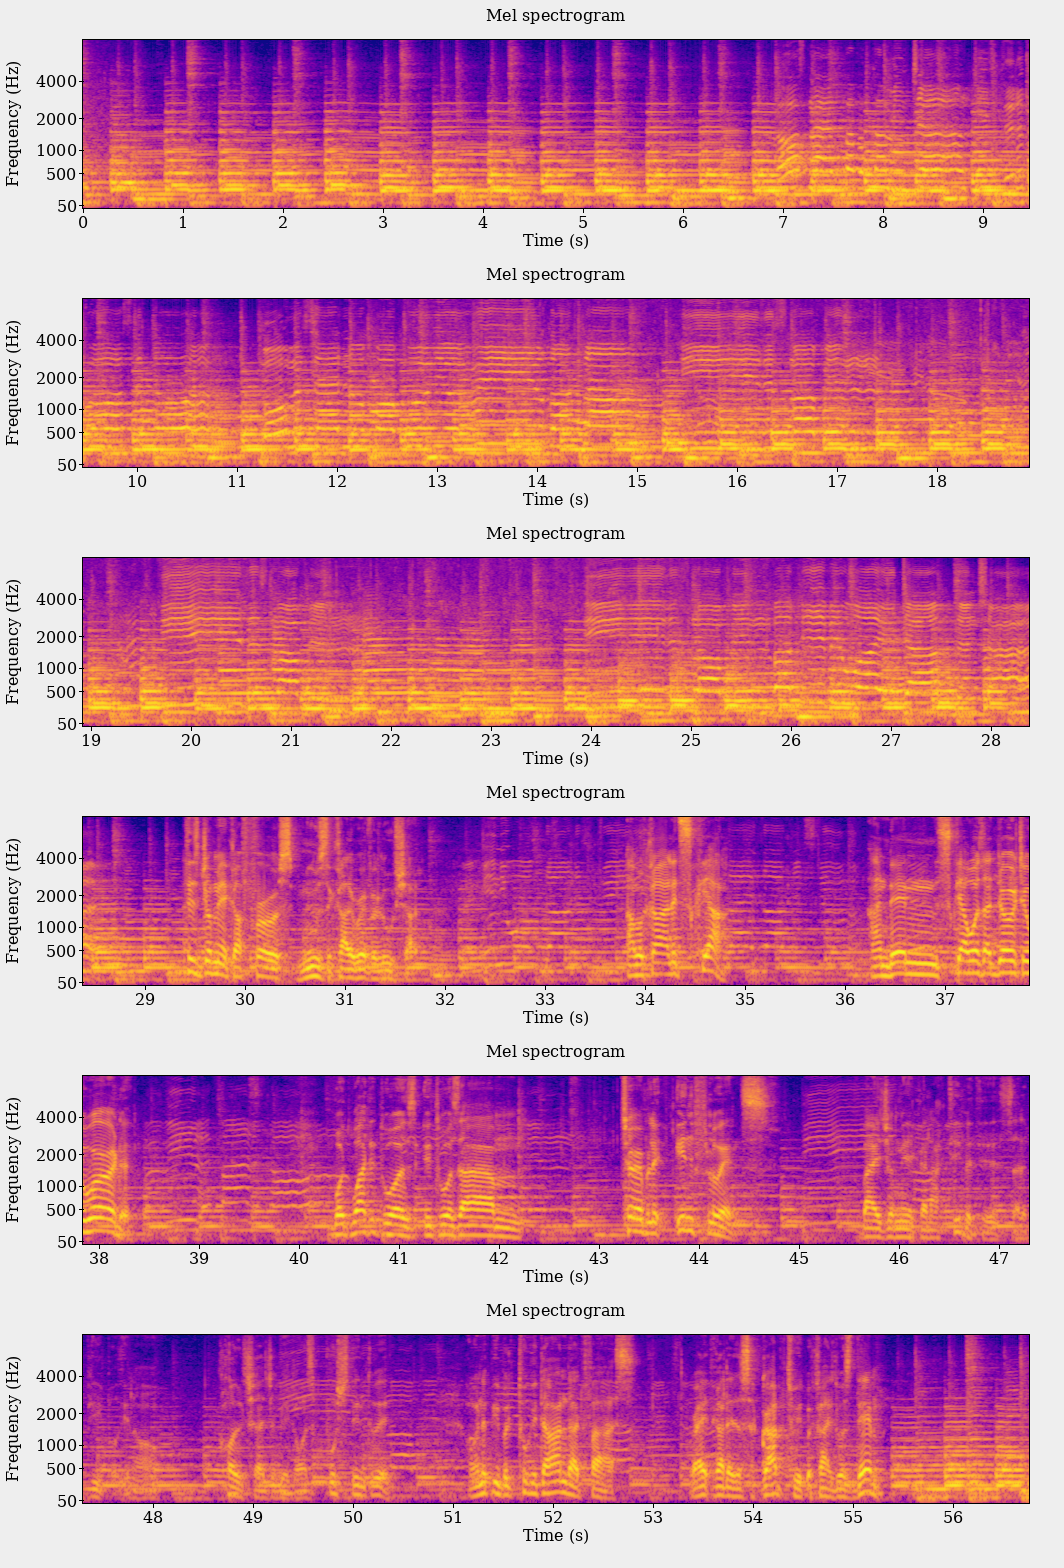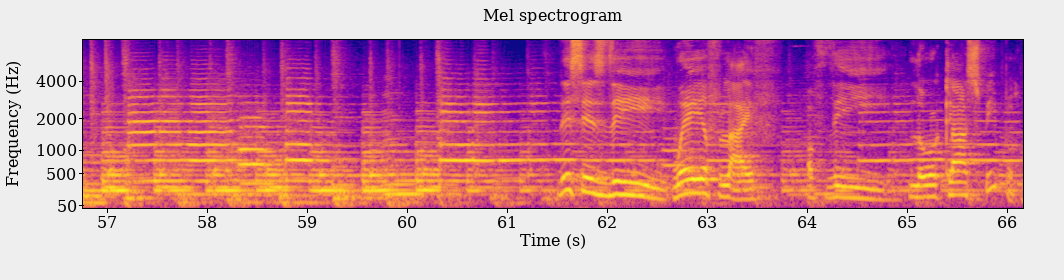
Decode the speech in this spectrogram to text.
Jamaica's first musical revolution. And we call it ska. And then ska was a dirty word. But what it was, it was um, terribly influenced by Jamaican activities of the people, you know. Culture Jamaica was pushed into it. And when the people took it on that fast, right, they got to just grab to it because it was them. This is the way of life of the lower class people.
